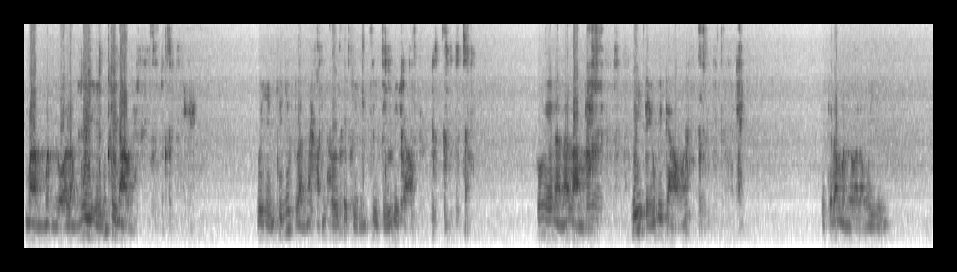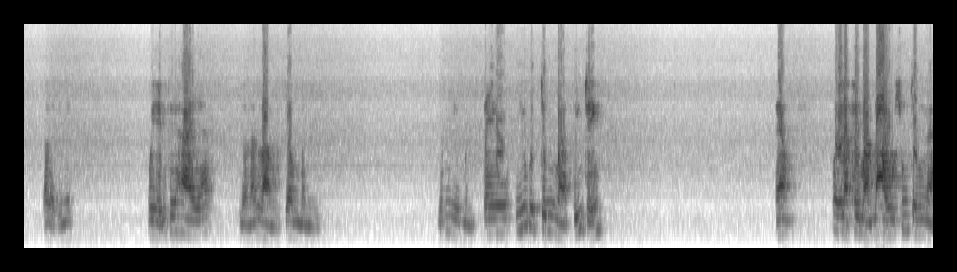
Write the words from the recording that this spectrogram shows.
mà mình gọi là nguy hiểm khi nào này nguy hiểm thứ nhất là nó ảnh hưởng cái chuyện đi tiểu đi cầu có nghĩa là nó làm bí tiểu bí cầu á, thì cái đó mình gọi là nguy hiểm. Đó là thứ nhất. Nguy hiểm thứ hai á, là nó làm cho mình giống như mình teo yếu cái chân mà tiến triển thấy không? Có nghĩa là khi mà đau xuống chân nè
